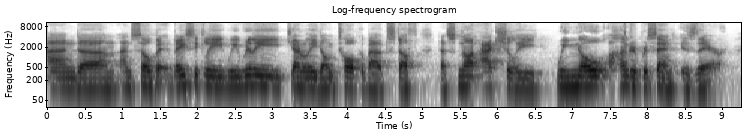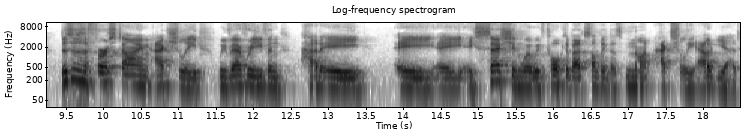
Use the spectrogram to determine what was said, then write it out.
and um, and so basically, we really generally don't talk about stuff that's not actually we know hundred percent is there. This is the first time actually we've ever even had a a, a, a session where we've talked about something that's not actually out yet,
